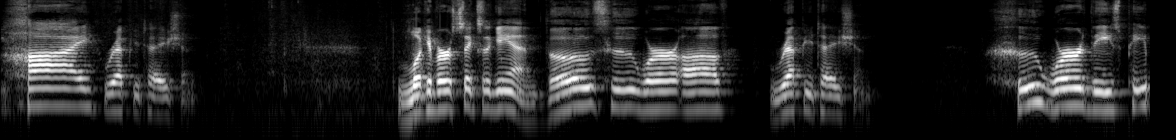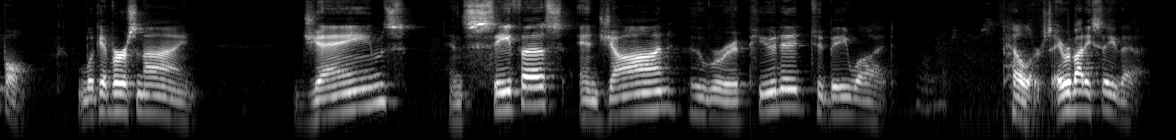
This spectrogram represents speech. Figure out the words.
high reputation. Look at verse 6 again. Those who were of reputation. Who were these people? Look at verse 9. James and Cephas and John, who were reputed to be what? Pillars. Everybody see that?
